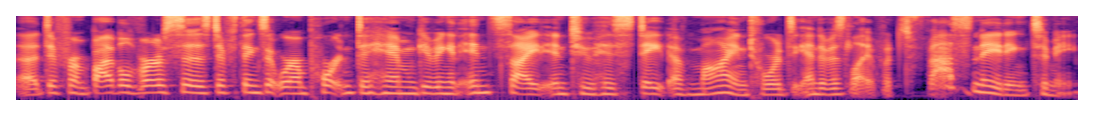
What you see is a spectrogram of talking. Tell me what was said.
uh, different Bible verses, different things that were important to him, giving an insight into his state of mind towards the end of his life, which is fascinating to me.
